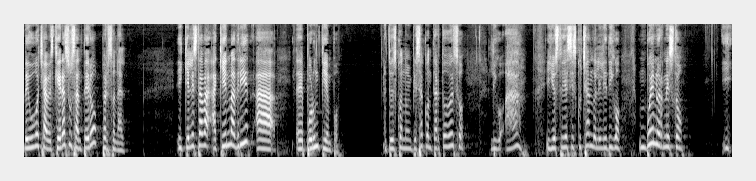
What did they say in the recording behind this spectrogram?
De Hugo Chávez, que era su santero personal. y que él estaba aquí en Madrid ah, eh, por un tiempo. Entonces cuando me empieza a contar todo eso, le digo, ah, y yo estoy así escuchándole, le digo, bueno Ernesto, y,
